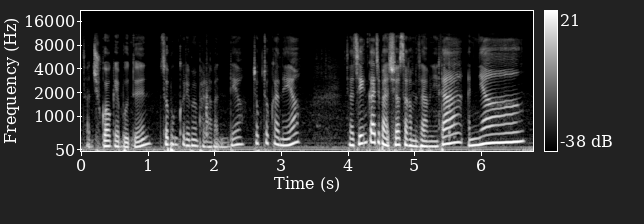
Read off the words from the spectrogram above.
자 자, 주걱에 묻은 수분크림을 발라봤는데요. 촉촉하네요. 자, 지금까지 봐주셔서 감사합니다. 안녕.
